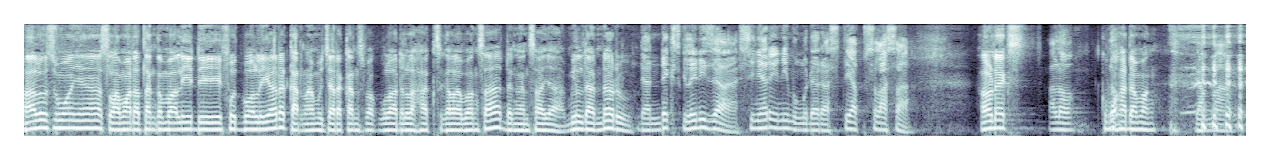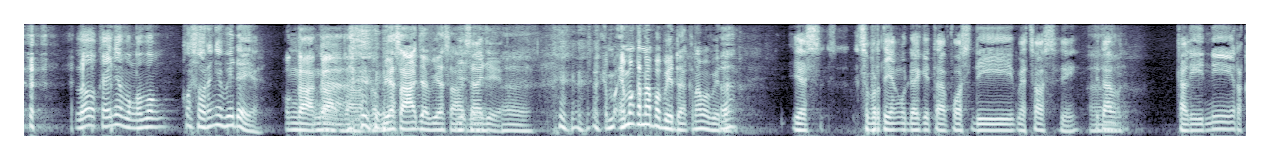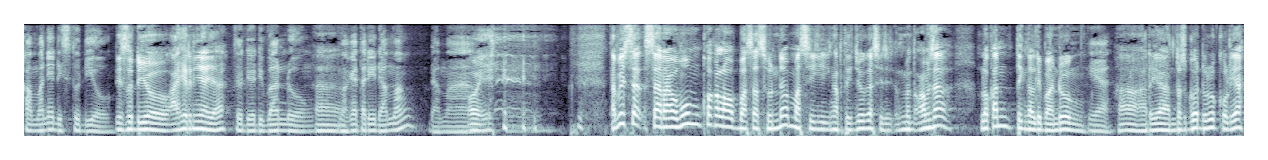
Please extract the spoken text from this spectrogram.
Halo semuanya, selamat datang kembali di Footballier karena membicarakan sepak bola adalah hak segala bangsa dengan saya Mildan Daru. Dan Dex Gleniza, siniar ini mengudara setiap Selasa. Halo Dex, Halo. kumaha damang? Damang. Lo kayaknya mau ngomong, kok suaranya beda ya? Oh enggak, enggak, enggak, enggak. biasa aja, biasa, Biasa aja ya? Eh. Em- emang kenapa beda? Kenapa beda? Yes, seperti yang udah kita post di medsos sih. Kita kali ini rekamannya di studio. Di studio akhirnya ya. Studio di Bandung. Ah. Makanya tadi Damang, Damang. Oh iya. Tapi se- secara umum kok kalau bahasa Sunda masih ngerti juga sih. Misal lo kan tinggal di Bandung, Iya. Ah, harian. Terus gue dulu kuliah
